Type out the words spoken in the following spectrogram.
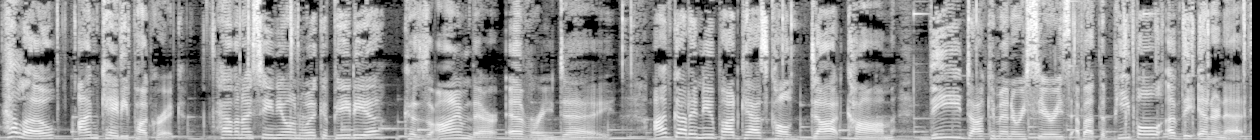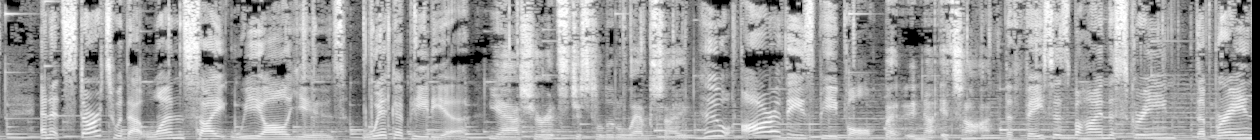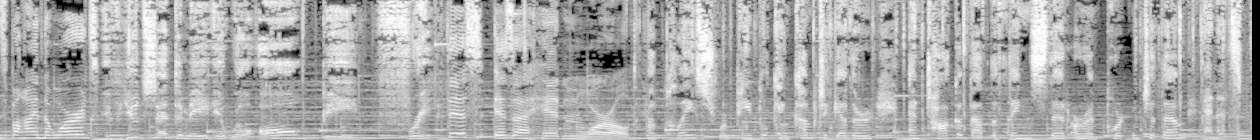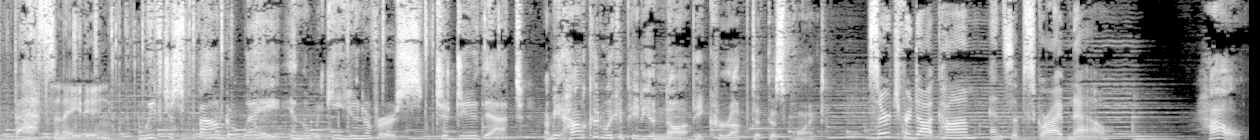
Hello, I'm Katie Puckrick. Haven't I seen you on Wikipedia? Because I'm there every day. I've got a new podcast called Dot Com, the documentary series about the people of the internet. And it starts with that one site we all use, Wikipedia. Yeah, sure, it's just a little website, Who are these people? but no, it's not. The faces behind the screen, the brains behind the words. If you'd said to me, it will all be free. This is a hidden world. A place where people can come together and talk about the things that are important to them. And it's fascinating. We've just found a way in the wiki universe to do that. I mean, how could Wikipedia not be corrupt at this point? Search for .com and subscribe now. How?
